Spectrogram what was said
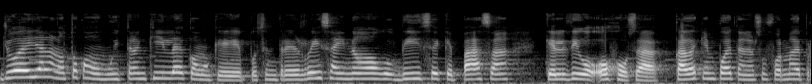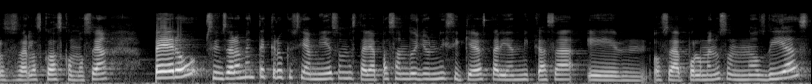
Yo a ella la noto como muy tranquila, como que pues entre risa y no dice qué pasa, que les digo, ojo, o sea, cada quien puede tener su forma de procesar las cosas como sea, pero sinceramente creo que si a mí eso me estaría pasando, yo ni siquiera estaría en mi casa, o sea, por lo menos en unos días.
